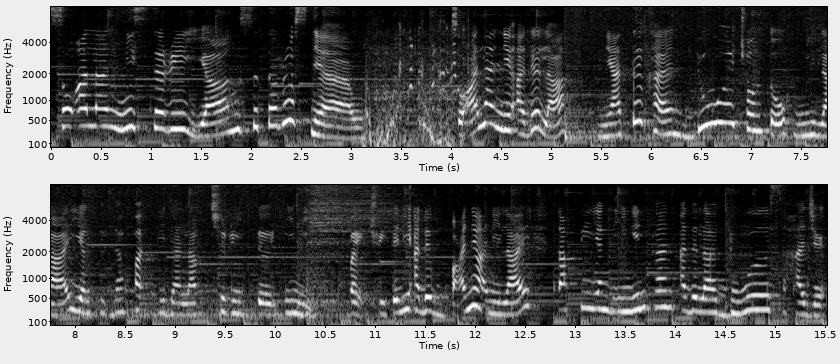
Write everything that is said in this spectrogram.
soalan misteri yang seterusnya. Soalannya adalah nyatakan dua contoh nilai yang terdapat di dalam cerita ini. Baik, cerita ini ada banyak nilai tapi yang diinginkan adalah dua sahaja.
